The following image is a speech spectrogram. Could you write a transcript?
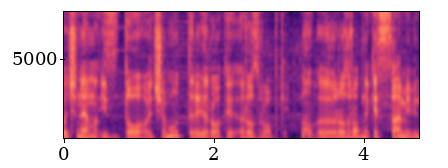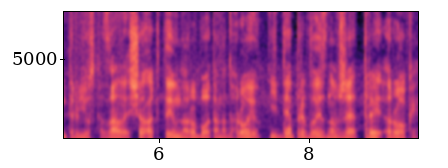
Почнемо із того, чому 3 роки розробки. Ну, е, розробники самі в інтерв'ю сказали, що активна робота над грою йде приблизно вже 3 роки.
